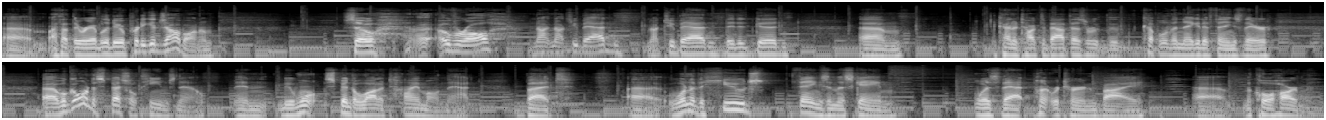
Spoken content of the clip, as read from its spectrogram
um, I thought they were able to do a pretty good job on them. So uh, overall, not not too bad. Not too bad. They did good. Um, kind of talked about those were the couple of the negative things there. Uh, we'll go on to special teams now, and we won't spend a lot of time on that. But uh, one of the huge things in this game was that punt return by uh, Mecole Hardman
